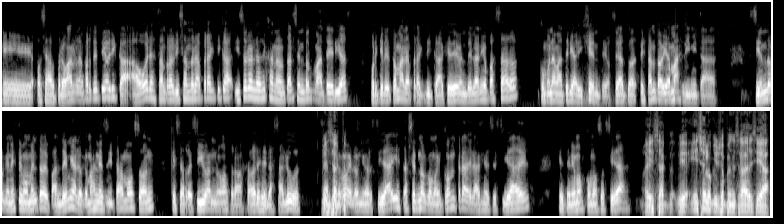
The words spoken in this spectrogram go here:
Eh, o sea, probaron la parte teórica, ahora están realizando la práctica y solo los dejan anotarse en dos materias porque le toman la práctica que deben del año pasado como una materia vigente, o sea, to- están todavía más limitadas, siendo que en este momento de pandemia lo que más necesitamos son que se reciban nuevos trabajadores de la salud. O sea, que la universidad ahí está yendo como en contra de las necesidades que tenemos como sociedad. Exacto, eso es lo que yo pensaba, decía,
